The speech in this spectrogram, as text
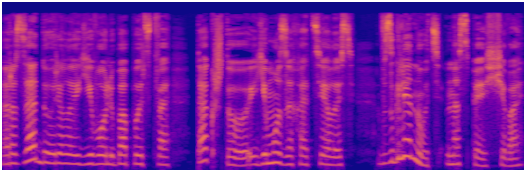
разодорило его любопытство так, что ему захотелось взглянуть на спящего.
